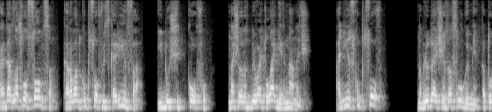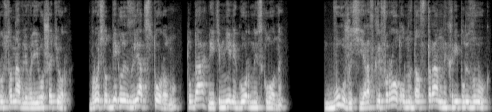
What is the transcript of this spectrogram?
Когда взошло солнце, караван купцов из Каринфа, идущий к Кофу, начал разбивать лагерь на ночь. Один из купцов, наблюдающих за слугами, которые устанавливали его шатер, бросил беглый взгляд в сторону, туда, где темнели горные склоны. В ужасе, раскрыв рот, он издал странный хриплый звук,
